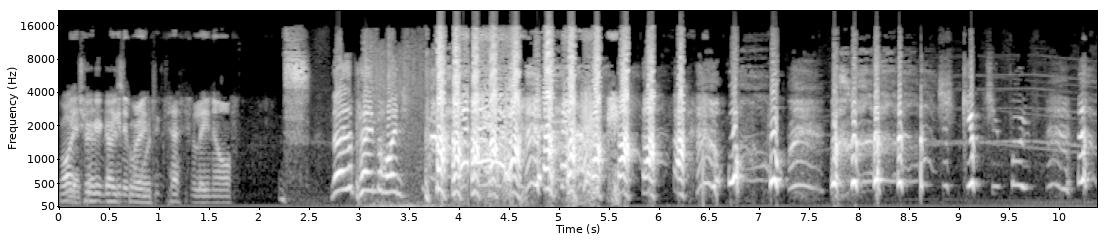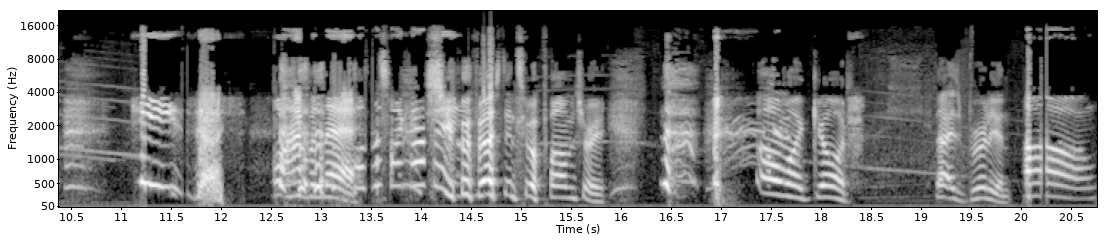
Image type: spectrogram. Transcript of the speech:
Right, Yeah, trigger goes taking it very forward. successfully north. No, the plane behind you! she killed you both! Jesus! What happened there? What the fuck happened? She reversed into a palm tree. oh my god. That is brilliant. Oh.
